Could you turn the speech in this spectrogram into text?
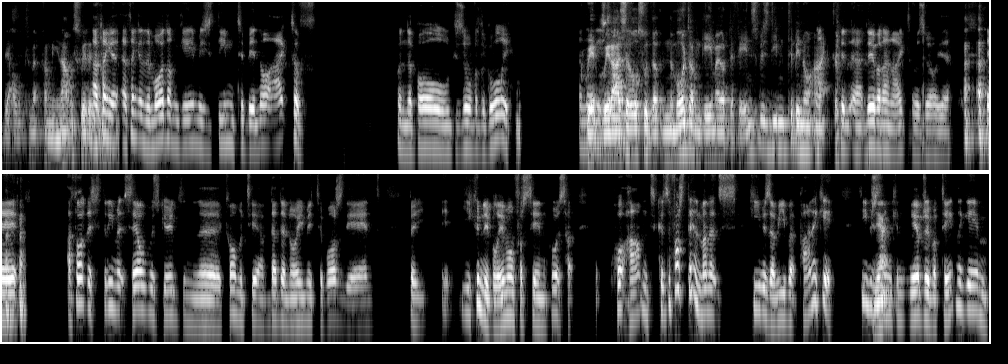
the ultimate for me. That was where I think. I think in the modern game, he's deemed to be not active when the ball goes over the goalie. Where, whereas also the, in the modern game, our defence was deemed to be not active. Uh, they were inactive as well. Yeah. uh, I thought the stream itself was good, and the commentator did annoy me towards the end, but you couldn't blame him for saying what's what happened because the first ten minutes he was a wee bit panicky. He was yeah. thinking Airdrie were taking the game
